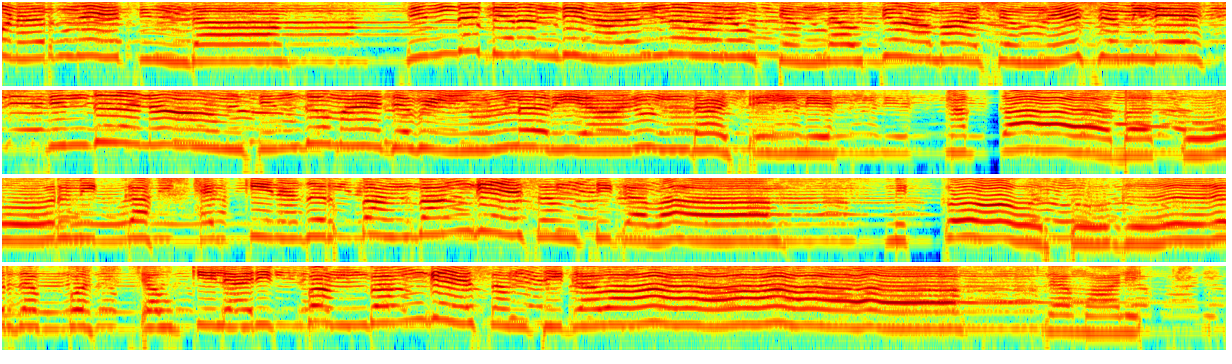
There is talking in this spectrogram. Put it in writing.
ഉണർന്ന ചിന്ത. ചിന്ത പിറന്തി നടന്നവനൗത്യം ദൗത്യണമാശം നേശമിലെ ചിന്തുരനാം ചിന്തുമേജവിൽ ഉള്ളറിയാനുണ്ടാശയിലെ ഹക്കിന ഹെക്കിനതിർപ്പം പങ്കേസം തികവാം മിക്കോർ സുഗീർദപ്പൻ ചൗക്കിലരിപ്പം പങ്കേസം തികവാ അസ്സലാമു അലൈക്കും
